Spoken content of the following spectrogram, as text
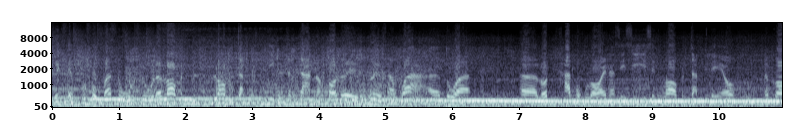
เฮ้แต่ผมว่าดูดูแล้วรอบมัน รอบมันจัดจริงๆจัดจ้านเนาะเพราด้วยด้วยครับว่าตัวรถคาร์ด600 นะซีซีซึ่งรอบมันจัดอยู่แล้ว แล้วก็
